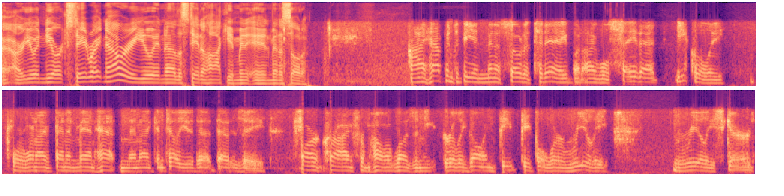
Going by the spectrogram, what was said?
Are you in New York State right now, or are you in uh, the state of hockey in, in Minnesota? I happen to be in Minnesota today, but I will say that equally for when I've been in Manhattan, and I can tell you that that is a far cry from how it was in the early going. Pe- people were really, really scared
